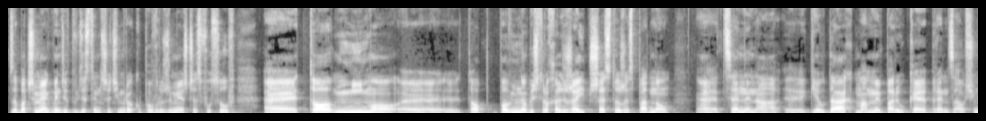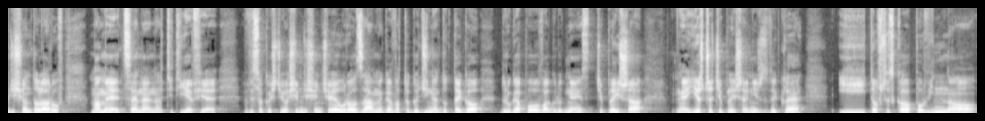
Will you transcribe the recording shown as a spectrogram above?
Zobaczymy, jak będzie w 2023 roku, powróżymy jeszcze z fusów. E, to mimo, e, to powinno być trochę lżej przez to, że spadną e, ceny na giełdach. Mamy baryłkę Brent za 80 dolarów, mamy cenę na TTF-ie w wysokości 80 euro za megawattogodzinę. Do tego druga połowa grudnia jest cieplejsza, jeszcze cieplejsza niż zwykle i to wszystko powinno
